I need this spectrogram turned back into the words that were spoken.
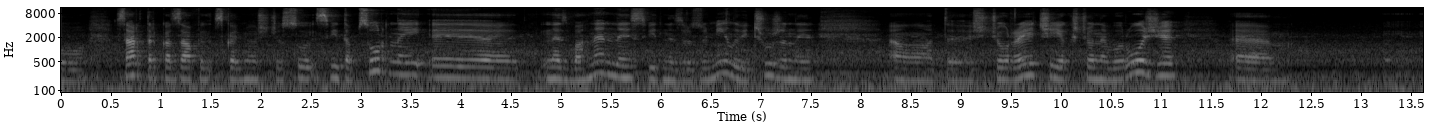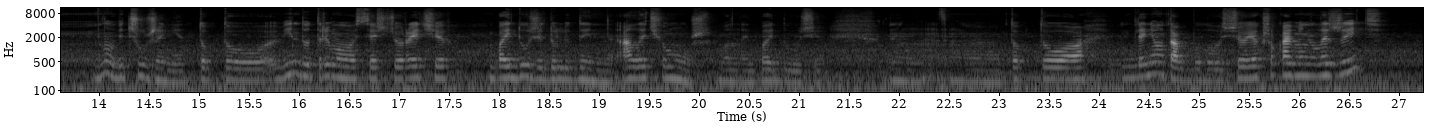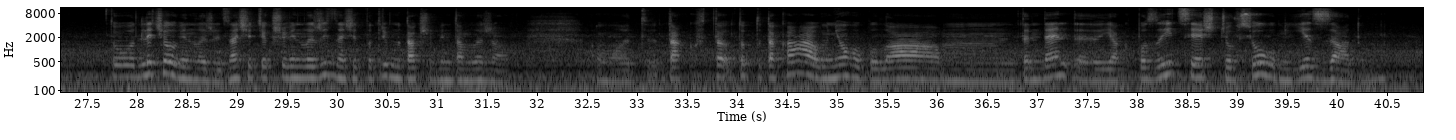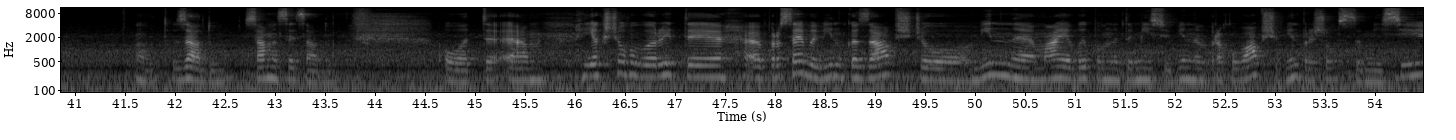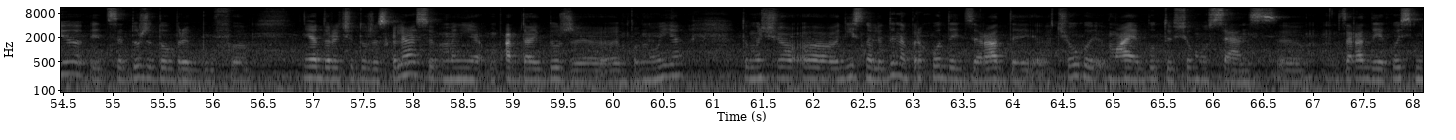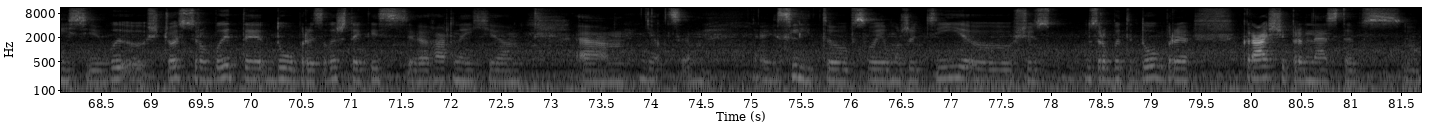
Сартер казав Камю, що світ абсурдний, е, незбагненний, світ незрозумілий, відчужений. От, е, що речі, якщо не ворожі, е, ну, відчужені. Тобто він дотримувався, що речі байдужі до людини. Але чому ж вони байдужі? Е, Тобто для нього так було, що якщо камінь лежить, то для чого він лежить? Значить, якщо він лежить, значить потрібно так, щоб він там лежав. От, так, та, тобто така у нього була тенден, е, як позиція, що всього є задум. От, задум, саме цей задум. От, ем, якщо говорити е, про себе, він казав, що він е, має виповнити місію. Він врахував, що він прийшов з місією, і це дуже добрий був. Я, до речі, дуже схиляюся. Мені Абдай дуже імпонує, тому що е, дійсно людина приходить заради чого має бути всьому сенс, е, заради якоїсь місії, е, щось зробити добре, залишити якийсь гарний. як це слід в своєму житті, щось зробити добре, краще привнести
